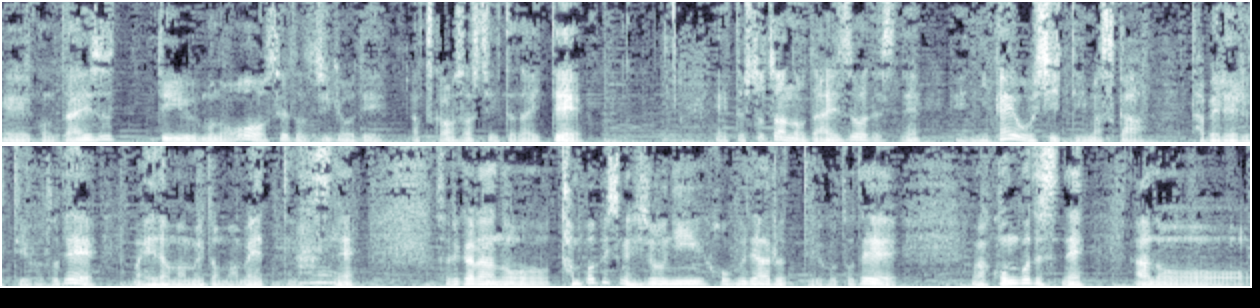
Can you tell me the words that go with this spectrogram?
えーこの大豆っていうものを生徒の授業で扱わさせていただいて、えっ、と、一つはあの、大豆はですね、え2回美味しいって言いますか、食べれるっていうことで、まあ、枝豆と豆っていうですね、はい。それからあの、タンパク質が非常に豊富であるっていうことで、まあ、今後ですね、あの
